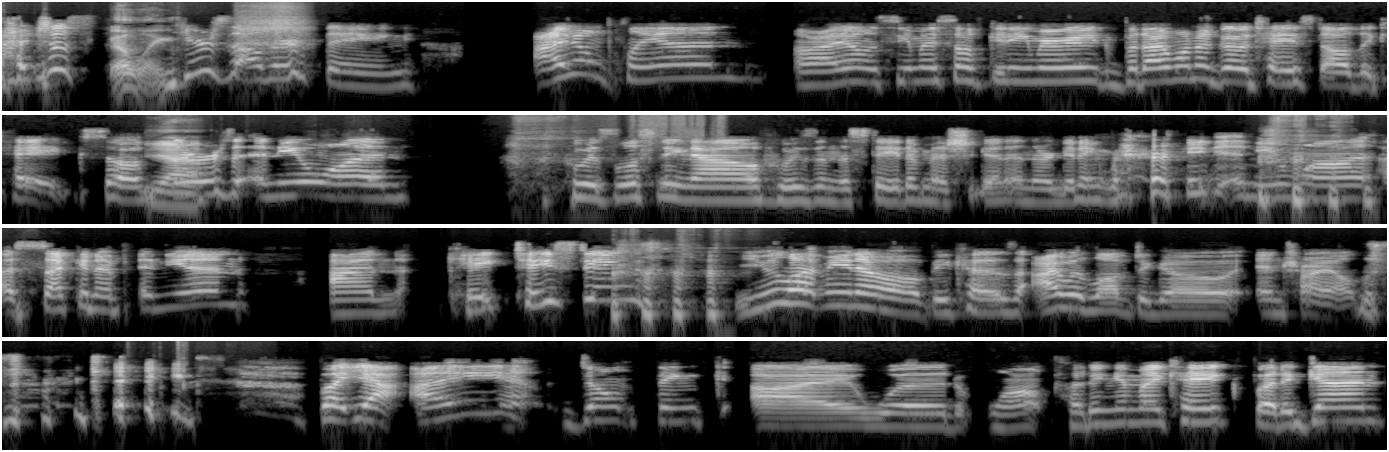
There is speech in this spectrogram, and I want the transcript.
I just Filling. here's the other thing. I don't plan or I don't see myself getting married, but I want to go taste all the cake. So if yeah. there's anyone who is listening now who is in the state of Michigan and they're getting married and you want a second opinion on cake tastings, you let me know because I would love to go and try all the different cakes. But yeah, I don't think I would want pudding in my cake. But again,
